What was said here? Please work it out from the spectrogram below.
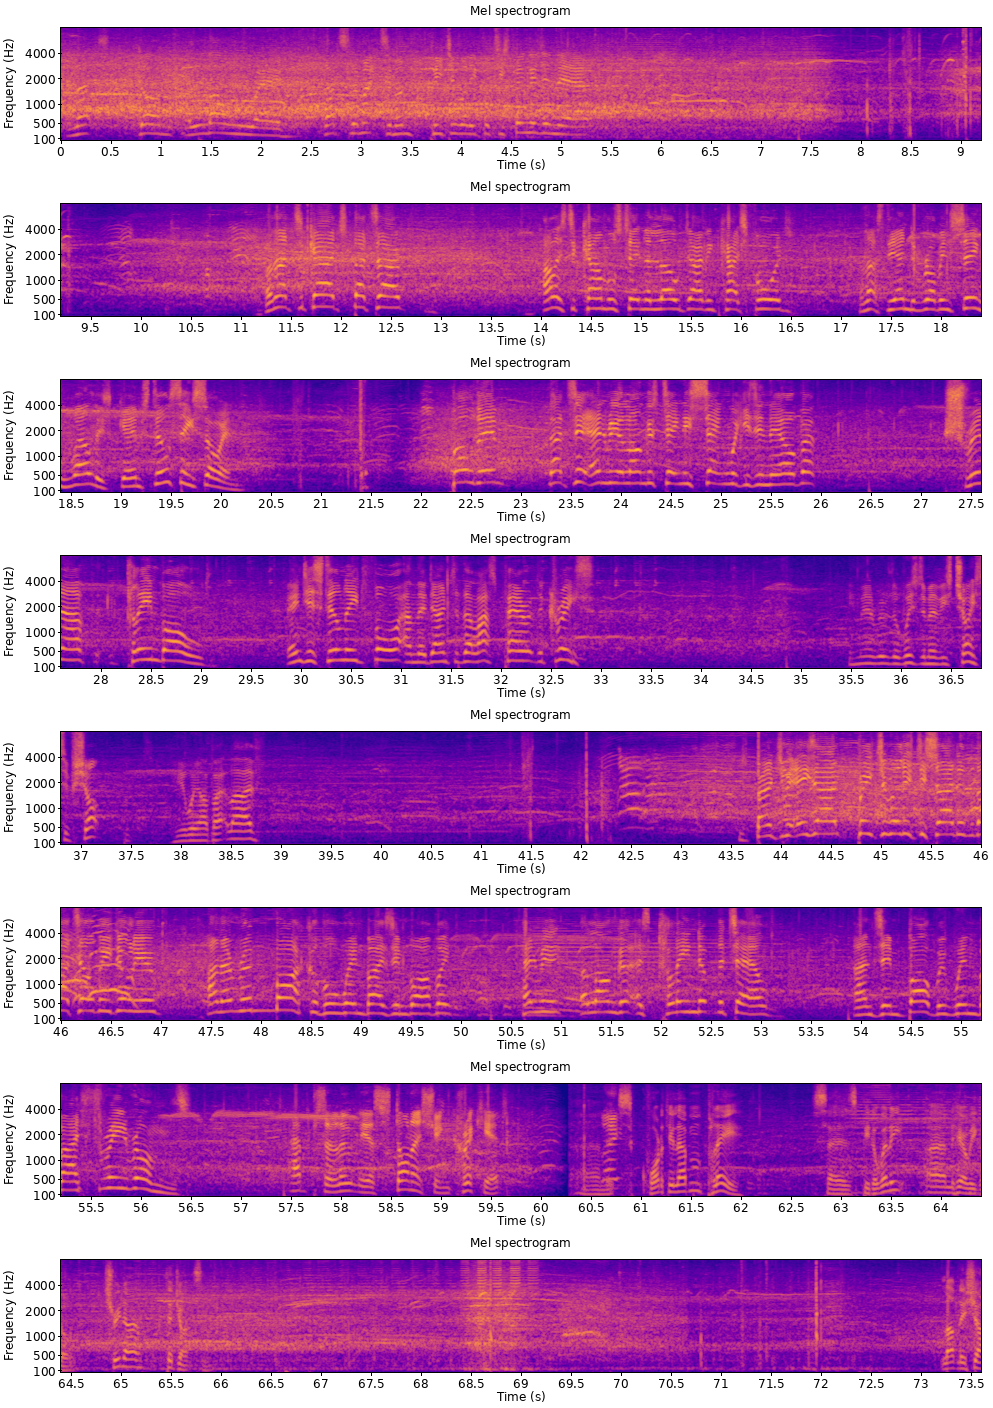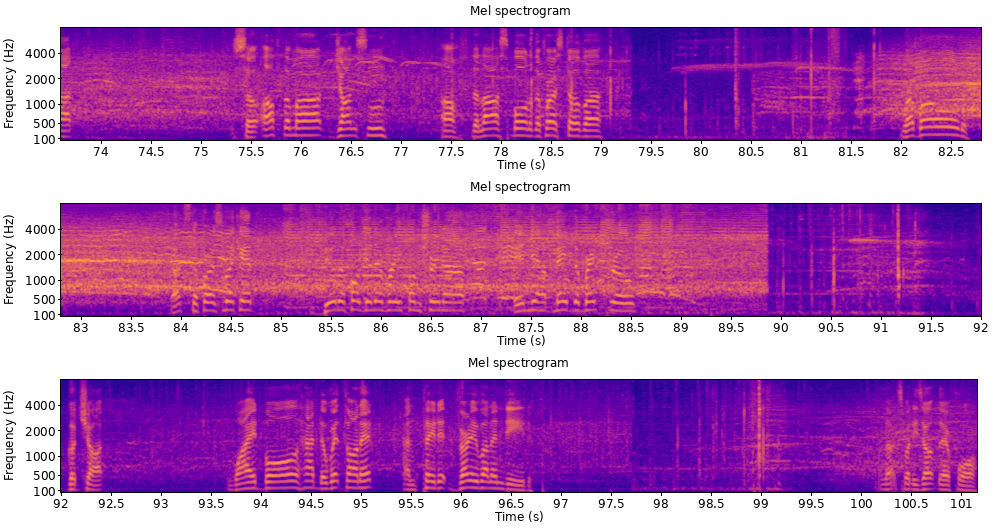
And that's gone a long way. That's the maximum. Peter Willey puts his fingers in the air. And that's a catch, that's out. Alistair Campbell's taking a low diving catch forward. And that's the end of Robin Singh. Well, this game still seesawing. Bowled him. That's it. Henry Olonga's taking his second wicket in the over. Srinath clean bowled. India still need four, and they're down to the last pair at the crease. He may rue the wisdom of his choice of shot, but here we are back live. He's bound to be, he's out. Peter Willey's decided that that's LBW. And a remarkable win by Zimbabwe. Henry Olonga has cleaned up the tail. And Zimbabwe win by three runs. Absolutely astonishing cricket. And it's quarter to 11 play, says Peter Willey. And here we go. Srinath to Johnson. Lovely shot. So off the mark, Johnson, off the last ball of the first over. We're bowled. That's the first wicket. Beautiful delivery from Srinath. India have made the breakthrough. Good shot. Wide ball, had the width on it, and played it very well indeed. And that's what he's out there for.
